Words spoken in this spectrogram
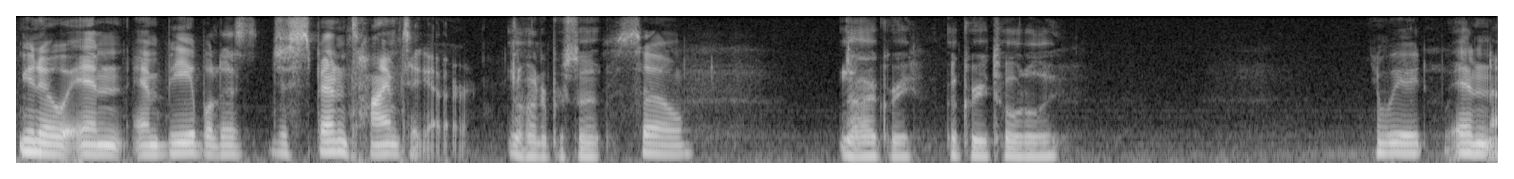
you know, and and be able to just spend time together. one hundred percent. So No, I agree. Agree totally. and we and uh,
